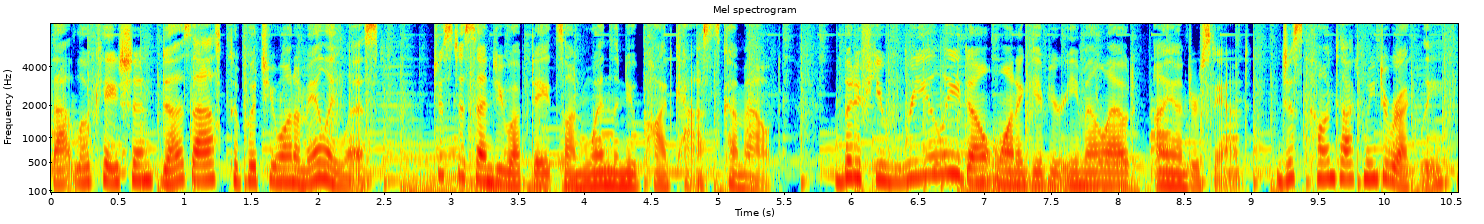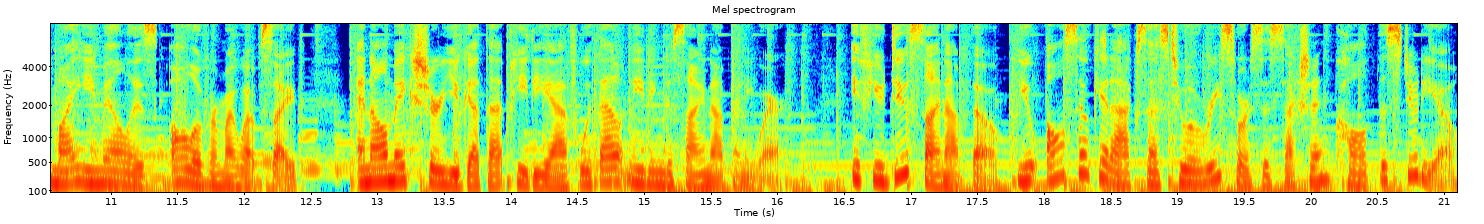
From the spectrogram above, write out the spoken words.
That location does ask to put you on a mailing list, just to send you updates on when the new podcasts come out. But if you really don't want to give your email out, I understand. Just contact me directly. My email is all over my website, and I'll make sure you get that PDF without needing to sign up anywhere. If you do sign up, though, you also get access to a resources section called The Studio,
